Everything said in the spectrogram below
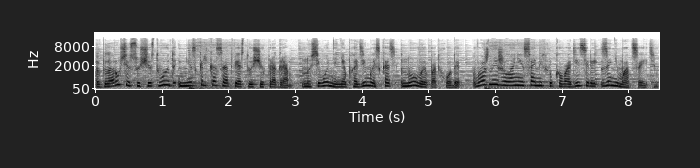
В Беларуси существует несколько соответствующих программ, но сегодня необходимо искать новые подходы. Важно и желание самих руководителей заниматься этим.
